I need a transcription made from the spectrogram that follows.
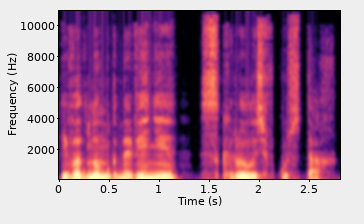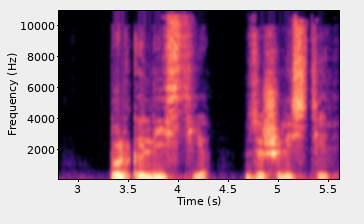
и в одно мгновение скрылась в кустах. Только листья зашелестели.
